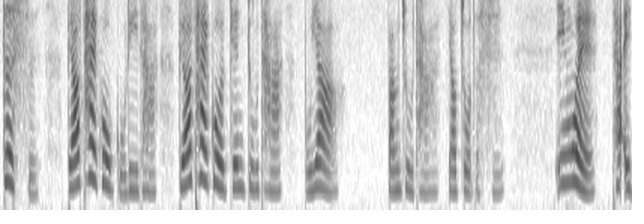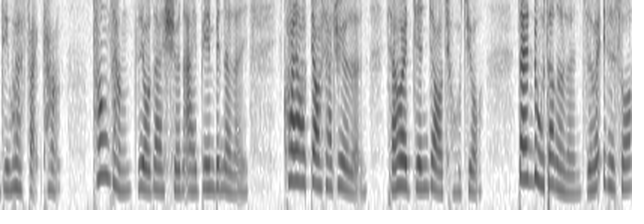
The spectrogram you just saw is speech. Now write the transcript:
这时，不要太过鼓励他，不要太过监督他，不要帮助他要做的事，因为他一定会反抗。通常只有在悬崖边边的人，快要掉下去的人，才会尖叫求救。在路上的人只会一直说：“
